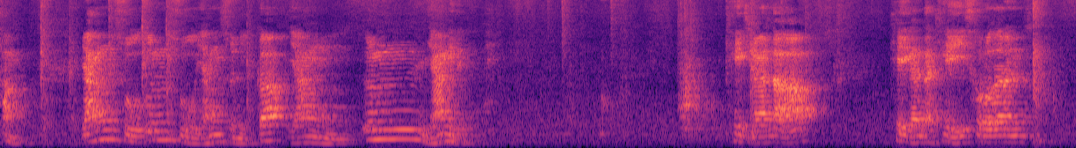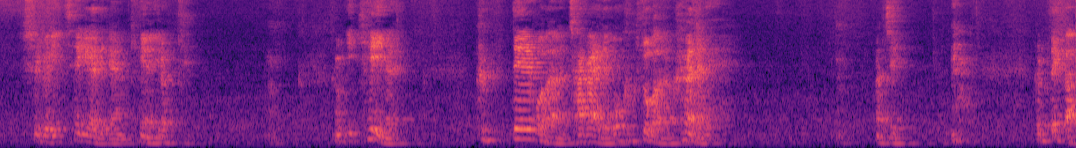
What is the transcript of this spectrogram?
3 양수 음수 양수니까 양 음 양이 되겠네. K 지나간다. K 간다. K. 서로 다른 실글이 3개가 되게 하면 K는 이렇게. 그럼 이 K는 극대보다는 작아야 되고 극소보다는 커야 되네. 맞지? 극대값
